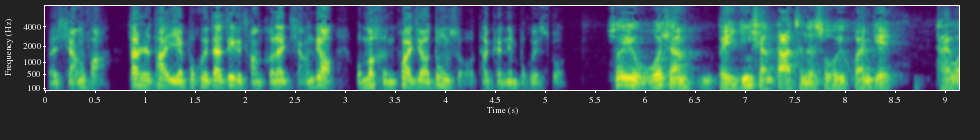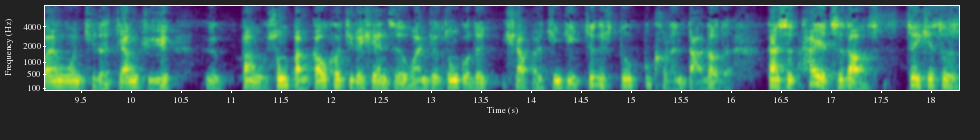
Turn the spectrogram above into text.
呃想法，但是他也不会在这个场合来强调我们很快就要动手，他肯定不会说。所以，我想北京想达成的所谓缓解台湾问题的僵局，呃，放松绑高科技的限制，挽救中国的下滑的经济，这个都不可能达到的。但是他也知道这些是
